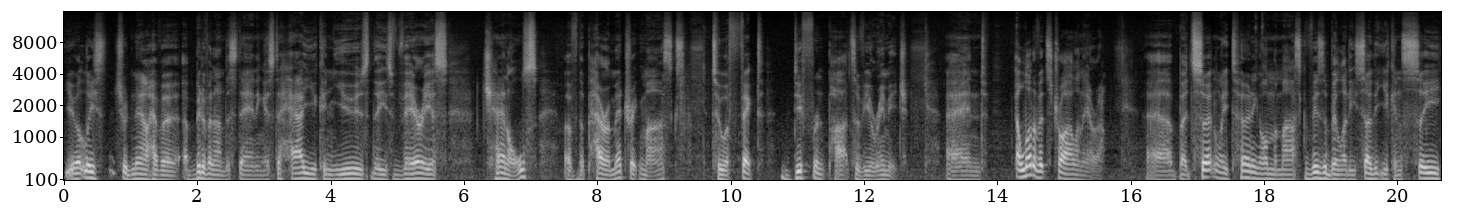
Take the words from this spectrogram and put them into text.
you at least should now have a, a bit of an understanding as to how you can use these various channels of the parametric masks to affect different parts of your image. And a lot of it's trial and error. Uh, but certainly turning on the mask visibility so that you can see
